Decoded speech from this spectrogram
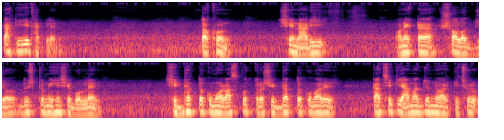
তাকিয়ে থাকলেন। তখন সে নারী অনেকটা সলজ্জ, দুষ্টুমি হেসে বললেন সিদ্ধার্থ কুমার রাজপুত্র সিদ্ধার্থ কুমারের কাছে কি আমার জন্য আর কিছু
